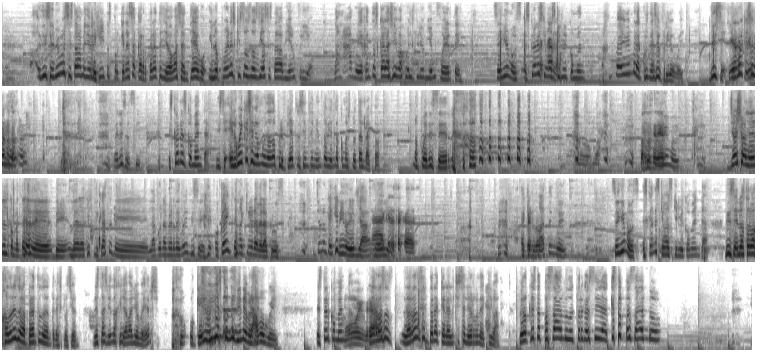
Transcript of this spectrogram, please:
Dice, vimos estaba medio lejitos porque en esa carretera te llevaba a Santiago. Y lo peor es que esos dos días estaba bien frío. No mames, güey, acá en Tlaxcala sí bajó el frío bien fuerte. Seguimos. Escones que más no. escribe y comenta. Güey, en Veracruz me hace frío, güey. Dice, ¿Sí el güey que se para ve mu- nosotros? Bueno, eso sí. Escones comenta. Dice, el güey que se había mudado a Pripyat recientemente viendo cómo explota el reactor. No puede ser. No, ma. Va a suceder. Seguimos. Joshua leer el comentario de, de- de lo que explicaste de Laguna Verde, güey. Dice, ok, ya no quiero ir a Veracruz. Yo nunca he querido ir ya. Ah. ¿qué le sacas? a que nos maten, güey. Seguimos. Escanes que más escribe y comenta. Dice, los trabajadores de la planta durante la explosión. ¿No estás viendo que ya valió Verge? ok, oye, Escanes viene bravo, güey. Esther comenta. Muy La raza, la raza se entera que la leche salió radiactiva. ¿Pero qué está pasando, doctor García? ¿Qué está pasando?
